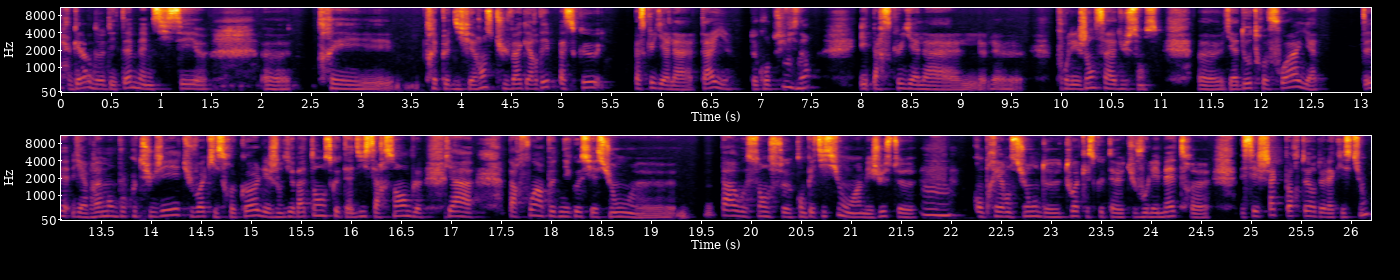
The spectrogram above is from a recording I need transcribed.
tu gardes des thèmes, même si c'est euh, euh, très très peu de différence, tu vas garder parce que parce qu'il y a la taille de groupe suffisant mhm. et parce qu'il y a la, pour les gens ça a du sens. Euh, il y a d'autres fois, il y a il y a vraiment beaucoup de sujets, tu vois, qui se recollent. Les gens disent, bah, attends, ce que tu as dit, ça ressemble. Il y a parfois un peu de négociation, euh, pas au sens euh, compétition, hein, mais juste euh, mmh. compréhension de toi, qu'est-ce que tu voulais mettre. Euh. C'est chaque porteur de la question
